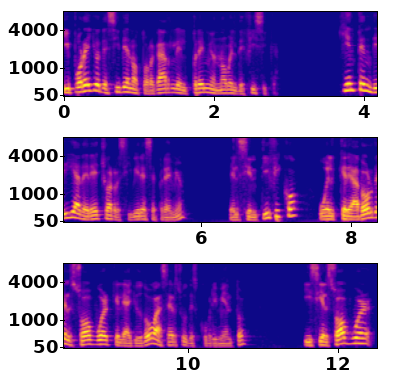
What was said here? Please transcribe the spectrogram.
y por ello deciden otorgarle el Premio Nobel de Física. ¿Quién tendría derecho a recibir ese premio? ¿El científico o el creador del software que le ayudó a hacer su descubrimiento? Y si el software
